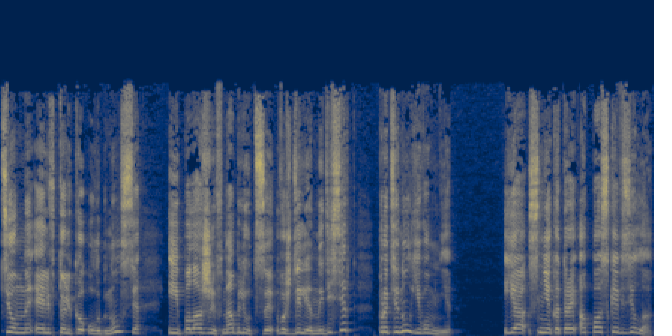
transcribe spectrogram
Темный эльф только улыбнулся и, положив на блюдце вожделенный десерт, протянул его мне. Я с некоторой опаской взяла.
